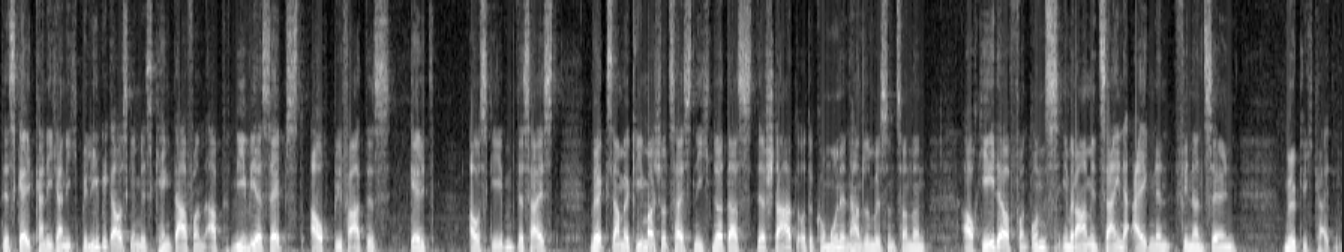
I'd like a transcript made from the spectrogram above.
das Geld kann ich ja nicht beliebig ausgeben. Es hängt davon ab, wie wir selbst auch privates Geld ausgeben. Das heißt, wirksamer Klimaschutz heißt nicht nur, dass der Staat oder Kommunen handeln müssen, sondern auch jeder von uns im Rahmen seiner eigenen finanziellen Möglichkeiten.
